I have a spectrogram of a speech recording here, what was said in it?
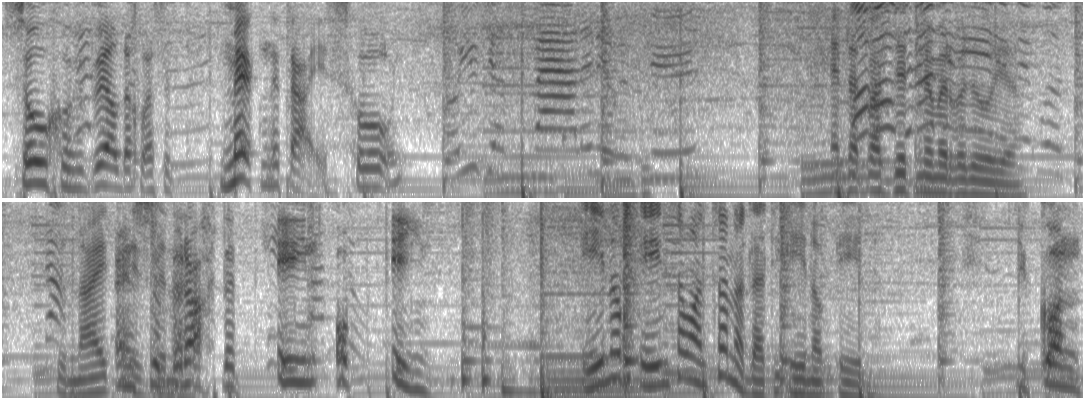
Zo geweldig was het. Magnetize, gewoon. Oh, you just smiling. It was good. En dat was dit nummer bedoel je? Tonight En is ze the night. bracht het één op één. Eén op één, zou sana dat die één op één. Je kon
